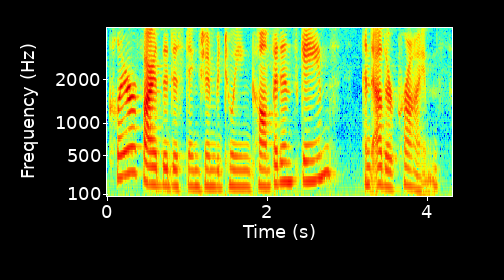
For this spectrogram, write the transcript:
clarified the distinction between confidence games and other crimes.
